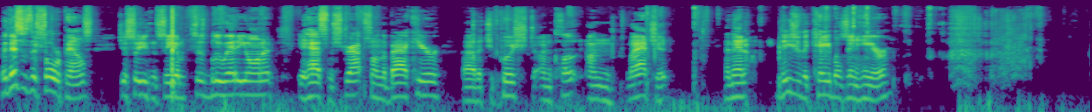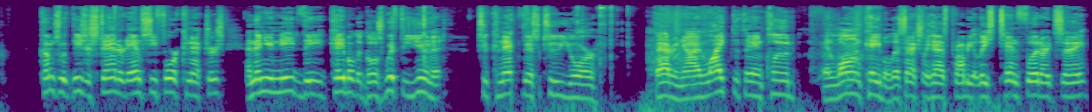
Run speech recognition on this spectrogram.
But this is the solar panels, just so you can see them. It says Bluetti on it. It has some straps on the back here uh, that you push to unlatch it. And then these are the cables in here. Comes with, these are standard MC4 connectors, and then you need the cable that goes with the unit to connect this to your battery. Now, I like that they include a long cable. This actually has probably at least 10 foot, I'd say.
